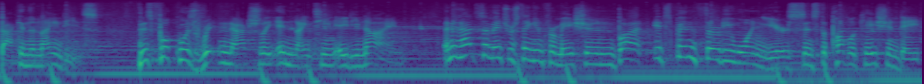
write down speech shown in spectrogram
back in the 90s. This book was written actually in 1989 and it had some interesting information, but it's been 31 years since the publication date,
